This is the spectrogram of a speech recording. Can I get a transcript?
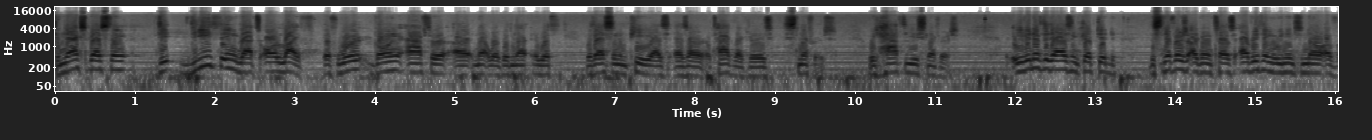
The next best thing the, the thing that's our life, if we're going after a network with, with, with SNMP as, as our attack vector, is sniffers. We have to use sniffers. Even if the data is encrypted, the sniffers are going to tell us everything we need to know of,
